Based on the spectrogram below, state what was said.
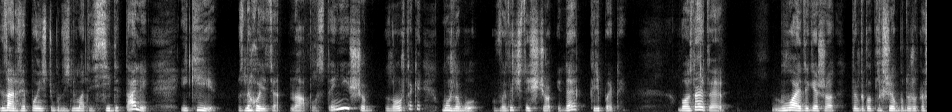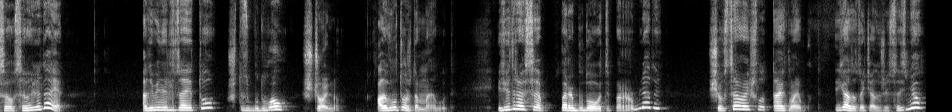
Зараз я повністю буду знімати всі деталі, які знаходяться на пластині, щоб знову ж таки можна було визначити, що іде кріпити. Бо, знаєте, буває таке, що, наприклад, лишив, бо дуже красиво все виглядає, а тобі не влізає то, що ти збудував щойно. Але воно теж там має бути. І тобі треба все перебудовувати, переробляти, щоб все вийшло так, як має бути. Я за той час вже все зняв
